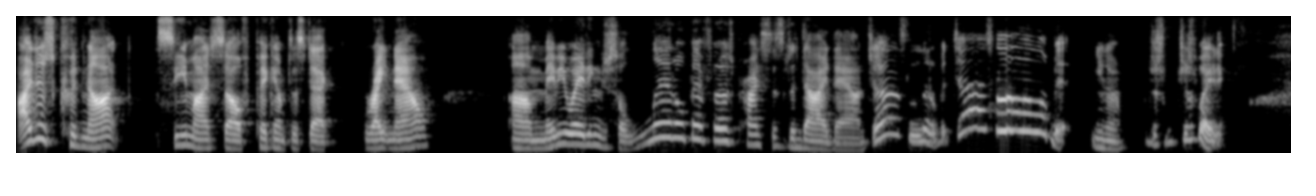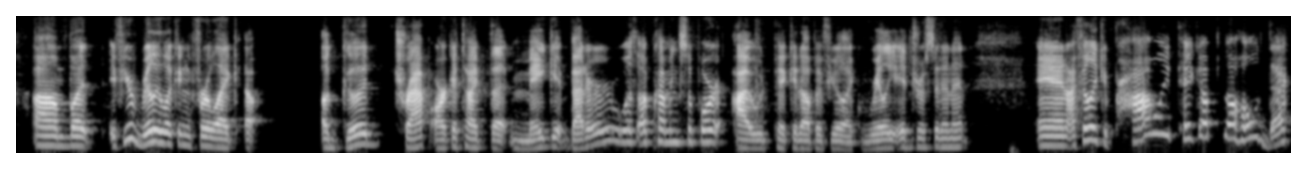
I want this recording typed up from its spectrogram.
i just could not see myself picking up this deck right now um maybe waiting just a little bit for those prices to die down just a little bit just a little, little bit you know just just waiting um but if you're really looking for like a, a good trap archetype that may get better with upcoming support, I would pick it up if you're like really interested in it. And I feel like you probably pick up the whole deck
